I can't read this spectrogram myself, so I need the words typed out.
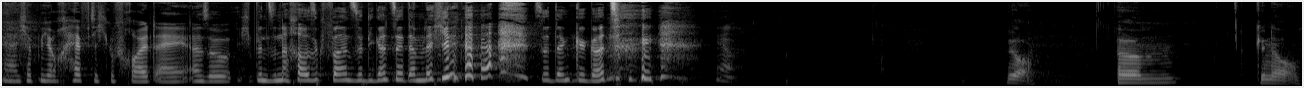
Ja, ich habe mich auch heftig gefreut, ey. Also ich bin so nach Hause gefahren, so die ganze Zeit am Lächeln. so danke Gott. ja. Ja. Ähm, genau.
